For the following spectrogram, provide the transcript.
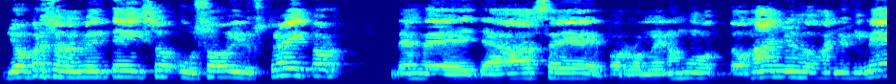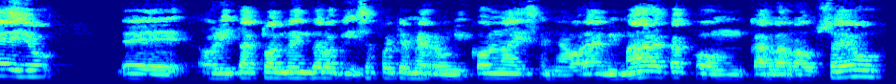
Yo personalmente hizo, uso Illustrator desde ya hace por lo menos dos años, dos años y medio. Eh, ahorita actualmente lo que hice fue que me reuní con la diseñadora de mi marca, con Carla Rauseu,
